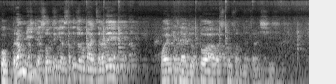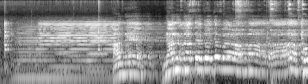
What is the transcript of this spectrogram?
કોક બ્રહ્મનિષ્ઠ સોત્રીય સદગુરુ ના ચરણે કોઈ કે જાજો તો આ વસ્તુ તમને જણશે આને જ્ઞાન ગજવા મારા રાખો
